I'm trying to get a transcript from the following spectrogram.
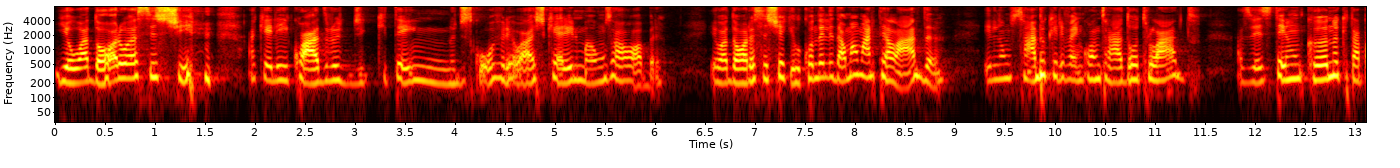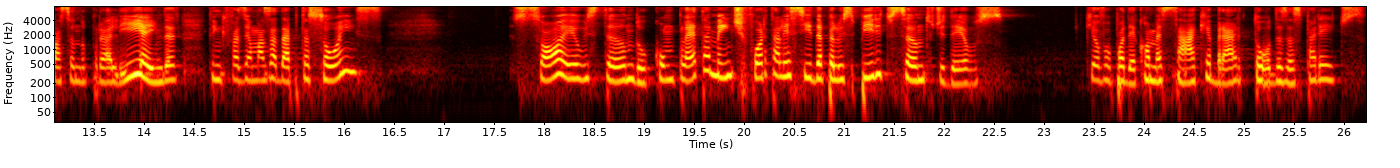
e eu adoro assistir aquele quadro de, que tem no Discovery, eu acho que era Irmãos à Obra. Eu adoro assistir aquilo. Quando ele dá uma martelada, ele não sabe o que ele vai encontrar do outro lado. Às vezes tem um cano que está passando por ali, ainda tem que fazer umas adaptações. Só eu estando completamente fortalecida pelo Espírito Santo de Deus, que eu vou poder começar a quebrar todas as paredes.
